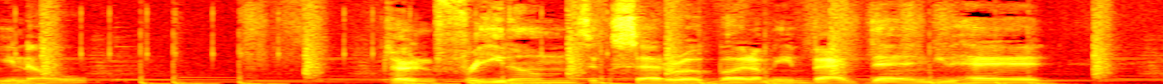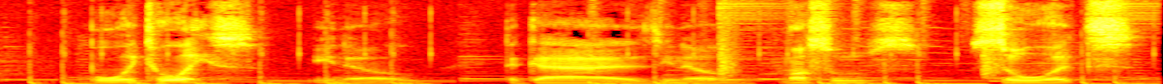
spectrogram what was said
you know, certain freedoms, etc. But I mean, back then you had boy toys. You know, the guys, you know, muscles, swords.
